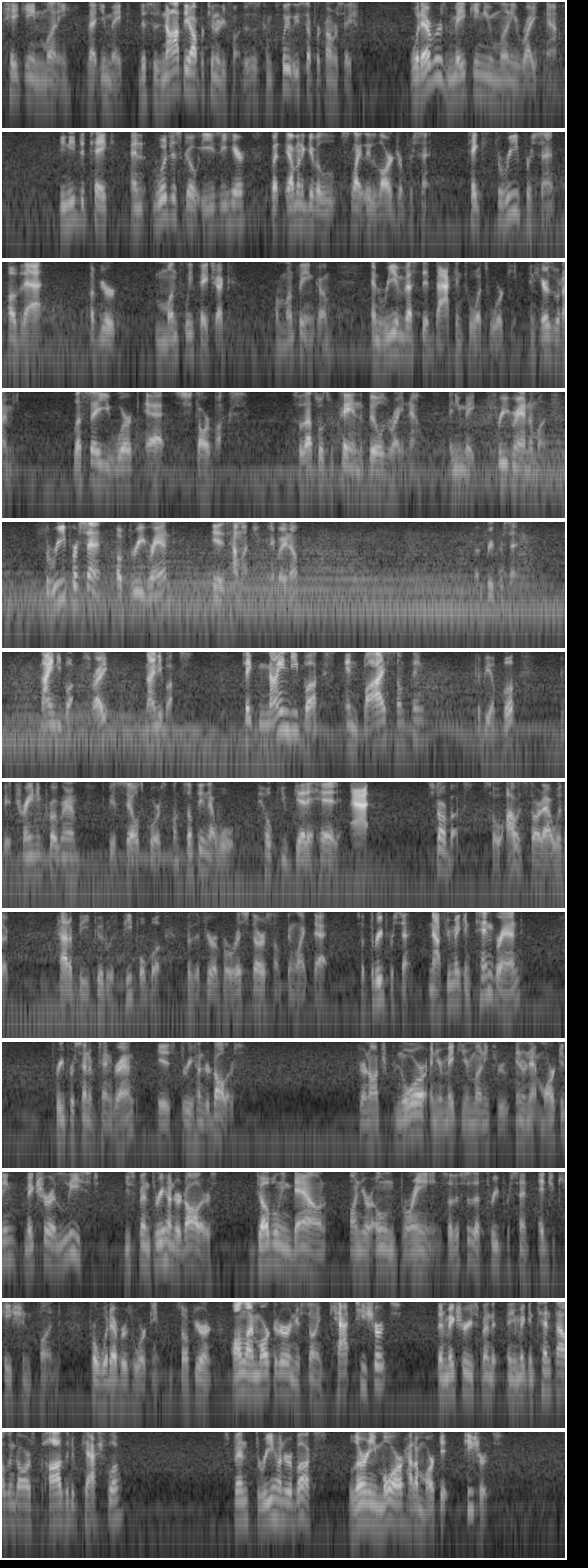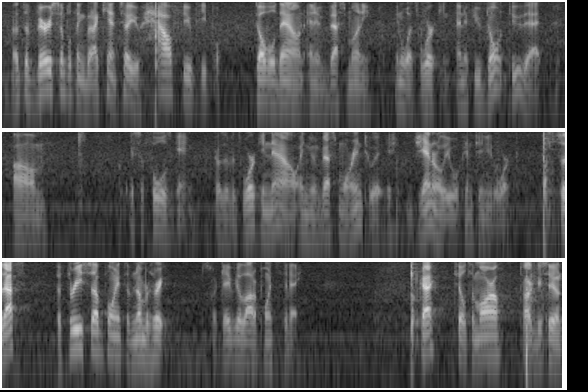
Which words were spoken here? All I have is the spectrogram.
taking money that you make. This is not the opportunity fund. This is completely separate conversation whatever's making you money right now, you need to take, and we'll just go easy here, but I'm gonna give a slightly larger percent. Take 3% of that, of your monthly paycheck or monthly income, and reinvest it back into what's working. And here's what I mean. Let's say you work at Starbucks So that's what's paying the bills right now. And you make three grand a month. Three percent of three grand is how much? Anybody know? Three percent. 90 bucks, right? 90 bucks. Take 90 bucks and buy something. Could be a book, could be a training program, could be a sales course on something that will help you get ahead at Starbucks. So I would start out with a how to be good with people book because if you're a barista or something like that. So 3%. Now, if you're making 10 grand, 3% of 10 grand is $300. If you're an entrepreneur and you're making your money through internet marketing, make sure at least you spend $300 doubling down on your own brain. So this is a 3% education fund for whatever's working. So if you're an online marketer and you're selling cat t-shirts, then make sure you spend it and you're making $10,000 positive cash flow. Spend 300 bucks learning more how to market t-shirts. That's a very simple thing, but I can't tell you how few people double down and invest money in what's working. And if you don't do that, um, it's a fool's game because if it's working now and you invest more into it, it generally will continue to work. So that's the three sub points of number three. So I gave you a lot of points today. Okay, till tomorrow. Talk to you soon.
